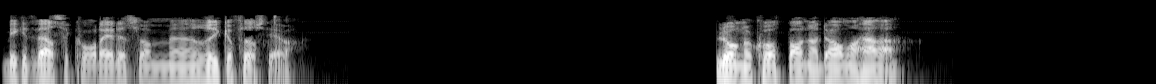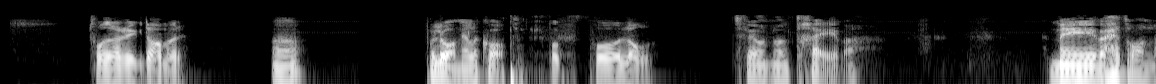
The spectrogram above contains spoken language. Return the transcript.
vilket världsrekord är det som eh, ryker först i år? Lång och kort bana, damer och herrar. 200 ryggdamer. Ja. På lång eller kort? På, på lång. 203 va? Med, vad heter hon?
